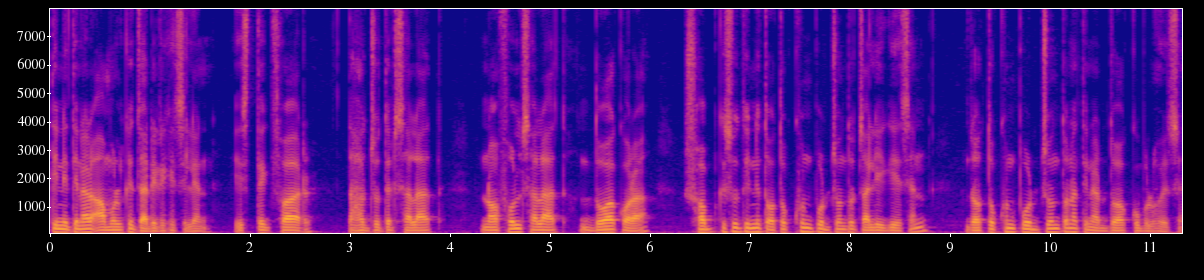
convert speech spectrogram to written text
তিনি তিনার আমলকে জারি রেখেছিলেন। ইস্তেকফার তাহাজ্জুদের সালাত, নফল সালাত, দোয়া করা সব কিছু তিনি ততক্ষণ পর্যন্ত চালিয়ে গিয়েছেন, যতক্ষণ পর্যন্ত না তিনার দোয়া কবুল হয়েছে।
